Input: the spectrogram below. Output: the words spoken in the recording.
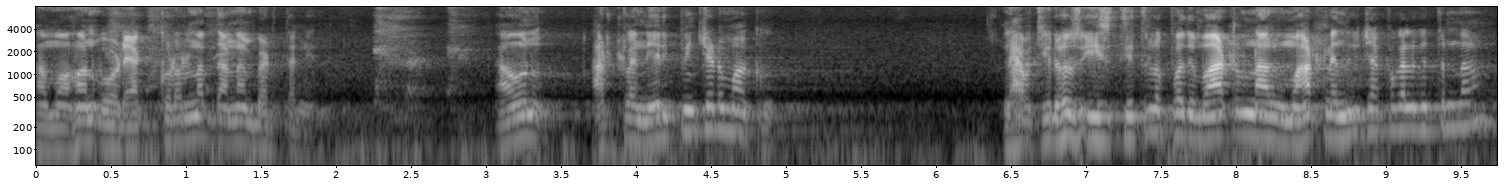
ఆ మోహన్ గౌడ్ ఎక్కడున్నా దండం పెడతా నేను. అవును అట్లా నేర్పించాడు మాకు. లేకపోతే ఈరోజు ఈ స్థితిలో పది మాటలు నాలుగు మాటలు ఎందుకు చెప్పగలుగుతున్నాం?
